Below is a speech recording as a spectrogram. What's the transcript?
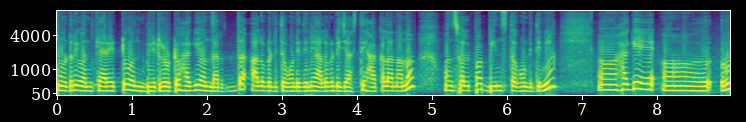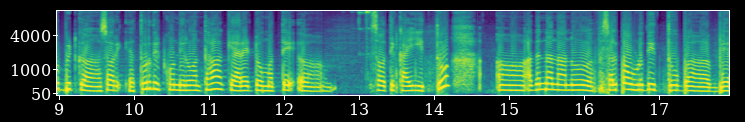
ನೋಡ್ರಿ, ಒಂದು ಕ್ಯಾರೆಟು, ಒಂದು ಬೀಟ್ರೂಟು, ಹಾಗೆ ಒಂದು ಅರ್ಧ ಆಲೂಗಡ್ಡೆ ತೊಗೊಂಡಿದ್ದೀನಿ. ಆಲೂಗಡ್ಡೆ ಜಾಸ್ತಿ ಹಾಕಲ್ಲ ನಾನು, ಒಂದು ಸ್ವಲ್ಪ ಬೀನ್ಸ್ ತೊಗೊಂಡಿದ್ದೀನಿ. ಹಾಗೆ ರುಬ್ಬಿಟ್ ಸಾರಿ ತುರಿದಿಟ್ಕೊಂಡಿರುವಂತಹ ಕ್ಯಾರೆಟು ಮತ್ತು ಸೌತೆಕಾಯಿ ಇತ್ತು. ಅದನ್ನು ನಾನು ಸ್ವಲ್ಪ ಉಳಿದಿತ್ತು, ಬ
